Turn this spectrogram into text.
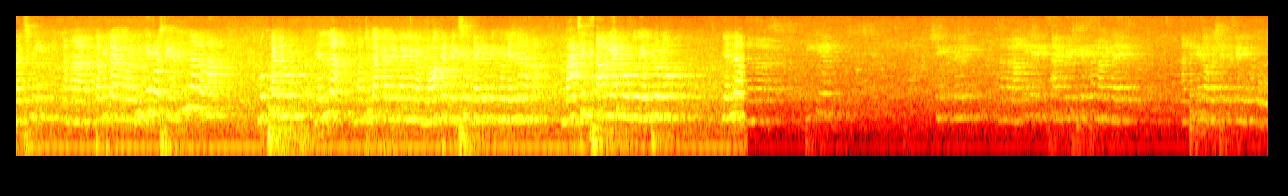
ಲಕ್ಷ್ಮಿ, ನಮ್ಮ ಕವಿತಾ ಅವರು ಹಿಂದೆನೂ ಅಷ್ಟೇ, ಎಲ್ಲ ನಮ್ಮ ಮುಖಂಡರು, ಎಲ್ಲ ಮಂಜುನಾಥ ಅವರಿದ್ದಾರೆ ನಮ್ಮ ಬ್ಲಾಕ್ ಅಧ್ಯಕ್ಷರು ಡೈನಮಿಕ್ಕು ಎಲ್ಲ ನಮ್ಮ ಮ್ಯಾಚಿಂಗ್ ಸಾರಿ ಹಾಕ್ಕೊಂಡು ಎಲ್ಲರೂ ಎಲ್ಲ ನಮ್ಮ BPM ಕ್ಷೇತ್ರದಲ್ಲಿ ನಮ್ಮ ರಾಮಲಿಂಗಾರೆಡ್ಡಿ ಸಾಹೇಬರು ಎಷ್ಟು ಕೆಲಸ ಮಾಡಿದ್ದಾರೆ ಅಂತ ಹೇಳೋ ಅವಶ್ಯಕತೆ ನಿಮಗೂ ಗೊತ್ತು.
